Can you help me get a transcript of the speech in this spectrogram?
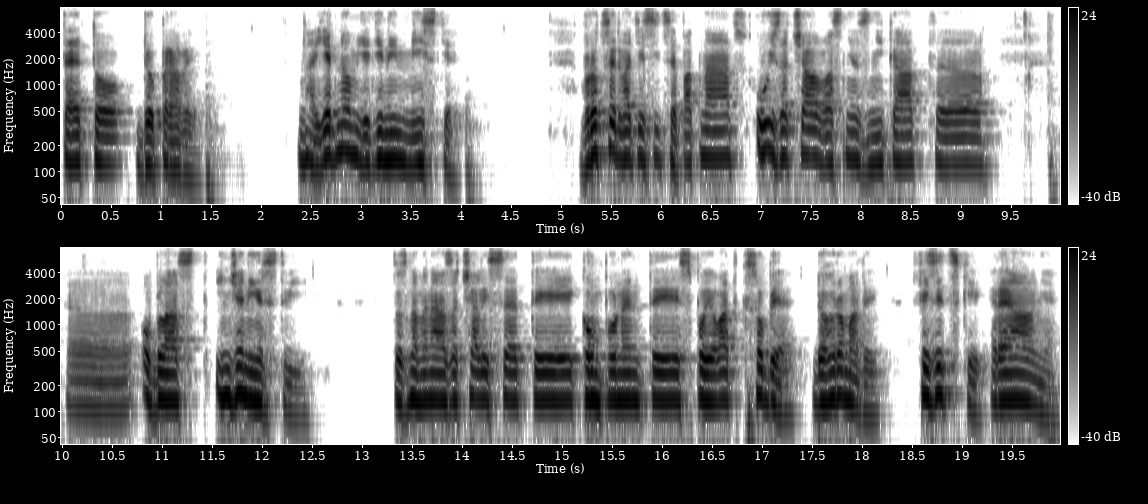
této dopravy. Na jednom jediném místě. V roce 2015 už začal vlastně vznikat eh, eh, oblast inženýrství. To znamená, začaly se ty komponenty spojovat k sobě, dohromady, fyzicky, reálně.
